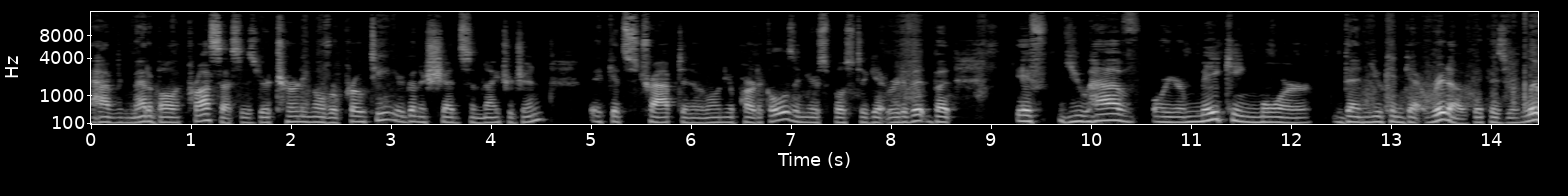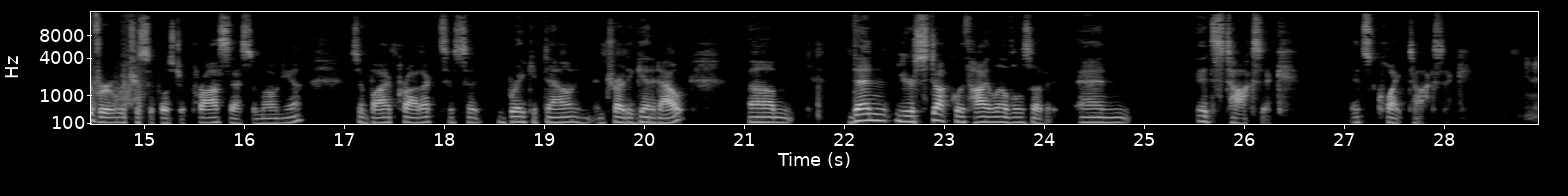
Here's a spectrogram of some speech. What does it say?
having metabolic processes, you're turning over protein, you're going to shed some nitrogen. It gets trapped in ammonia particles and you're supposed to get rid of it. But if you have or you're making more than you can get rid of because your liver, which is supposed to process ammonia, is a byproduct to break it down and, and try to get it out, um, then you're stuck with high levels of it. And it's toxic. It's quite toxic you know,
